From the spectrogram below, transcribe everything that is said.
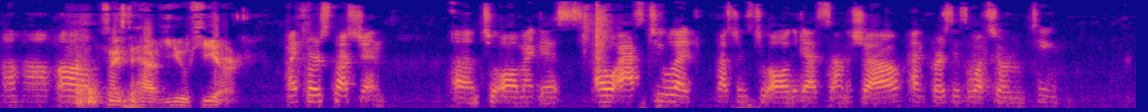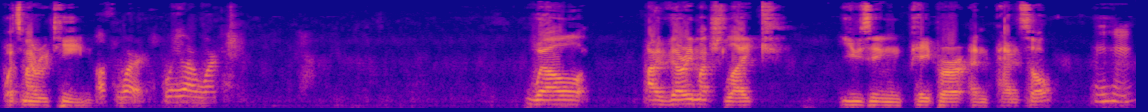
Uh-huh. Um, It's nice to have you here. my first question um, to all my guests. I will ask two like questions to all the guests on the show. And first is what's your routine What's my routine? of work when you are working? Well, I very much like using paper and pencil Mm-hmm.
